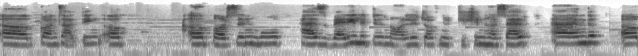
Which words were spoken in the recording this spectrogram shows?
uh, consulting a, a person who has very little knowledge of nutrition herself. And uh,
